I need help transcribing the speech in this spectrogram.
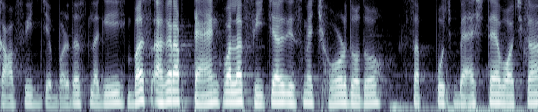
काफ़ी ज़बरदस्त लगी। बस अगर आप टैंक वाला फीचर इसमें छोड़ दो तो सब कुछ बेस्ट है वॉच का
